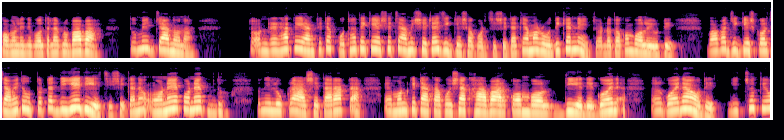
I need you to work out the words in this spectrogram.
কমলিনী বলতে লাগল, বাবা, তুমি জানো না চন্দ্রের হাতে এই আংটিটা কোথা থেকে এসেছে আমি সেটাই জিজ্ঞাসা করছি। সেটা কি আমার অধিকার নেই? চন্দ্র তখন বলে, উঠে। বাবা জিজ্ঞেস করছে, আমি তো উত্তরটা দিয়েই দিয়েছি। সেখানে অনেক অনেক ধনী লোকরা আসে। তারা এমনকি টাকা পয়সা খাবার, কম্বল দিয়ে দেয় গয়না গয়নাও দেয় নিচ্ছ কেউ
